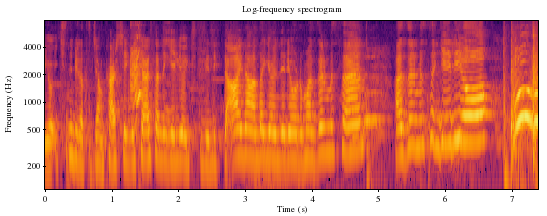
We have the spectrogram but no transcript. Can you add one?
Geliyor. İkisini bir atacağım. Karşıya geçersen de geliyor ikisi birlikte. Aynı anda gönderiyorum. Hazır mısın? Hazır mısın? Geliyor. Uhu!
